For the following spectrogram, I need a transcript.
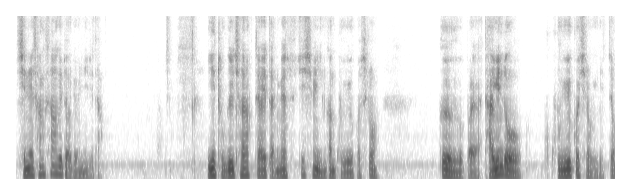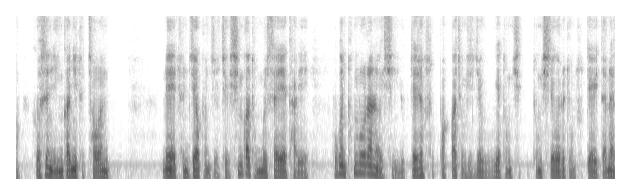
신을 상상하기도 어려운 일이다. 이 독일 철학자에 따르면 수치심이 인간 고유의 것으로 그 뭐야 다윈도 고유의 것이라고 얘기했죠. 그것은 인간이 두 차원의 존재와 본질, 즉 신과 동물 사이의 다리 혹은 통로라는 의식, 육체적 속박과 정신적 우에 동시, 동시적으로 종속되어 있다는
